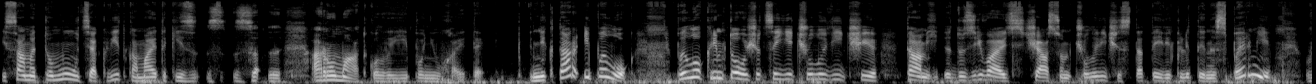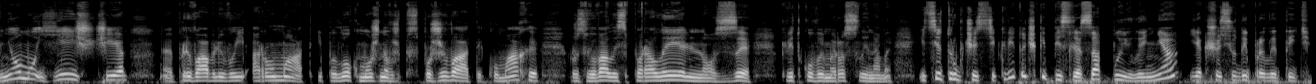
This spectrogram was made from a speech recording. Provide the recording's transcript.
І саме тому ця квітка має такий аромат, коли ви її понюхаєте. Нектар і пилок. Пилок, крім того, що це є чоловічі, там дозрівають з часом чоловічі статеві клітини спермії, в ньому є ще привабливий аромат, і пилок можна споживати. Комахи розвивались паралельно з квітковими рослинами. І ці трубчасті квіточки після запилення, якщо сюди прилетить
